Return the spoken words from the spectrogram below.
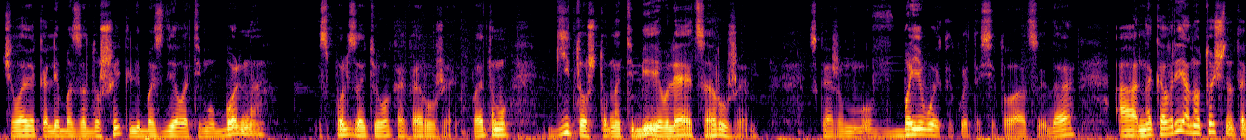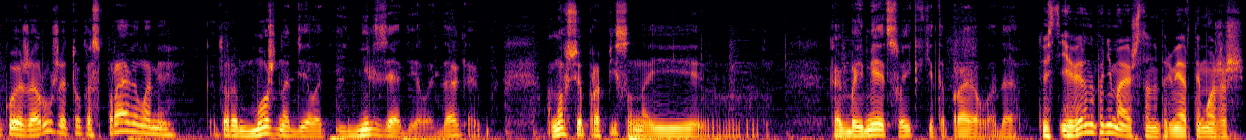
человека либо задушить, либо сделать ему больно, использовать его как оружие. Поэтому ги то, что на тебе является оружием скажем, в боевой какой-то ситуации, да. А на ковре оно точно такое же оружие, только с правилами, которые можно делать и нельзя делать, да, как бы. Оно все прописано и как бы имеет свои какие-то правила, да. То есть я верно понимаю, что, например, ты можешь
